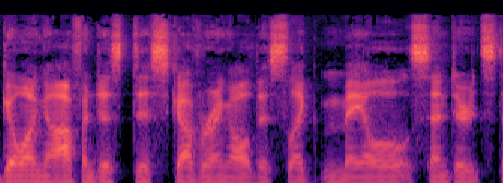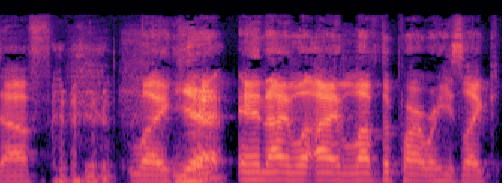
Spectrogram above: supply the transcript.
going off and just discovering all this like male centered stuff. Like Yeah. and I I love the part where he's like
